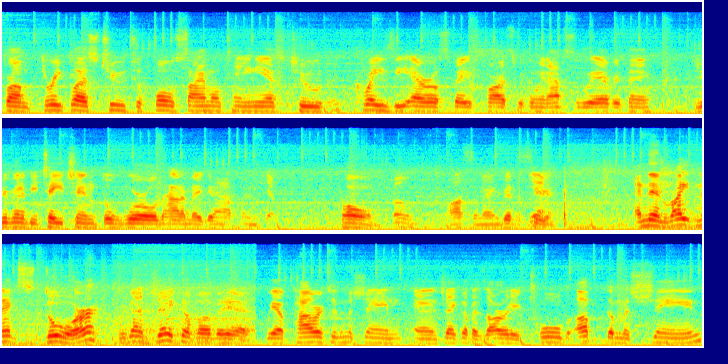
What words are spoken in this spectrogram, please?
from three plus two to full simultaneous to mm-hmm. crazy aerospace parts. We're doing absolutely everything. You're going to be teaching the world how to make it happen. Yep. Boom. Boom. Awesome, man. Good to see Yeah. you. And then right next door, we got Jacob over here. We have power to the machine, and Jacob has already tooled up the machine.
